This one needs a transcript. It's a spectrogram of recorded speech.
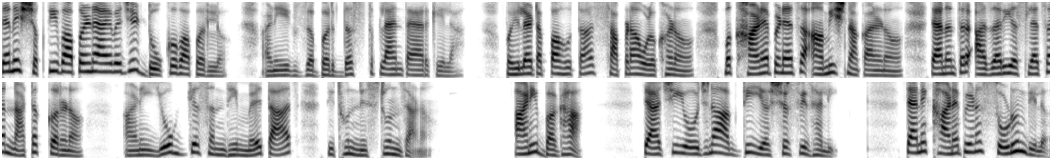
त्याने शक्ती वापरण्याऐवजी डोकं वापरलं आणि एक जबरदस्त प्लॅन तयार केला. पहिला टप्पा होता सापणा ओळखणं मग खाण्यापिण्याचं आमिष नाकारणं त्यानंतर आजारी असल्याचं नाटक करणं आणि योग्य संधी मिळताच तिथून निसटून जाणं. आणि बघा त्याची योजना अगदी यशस्वी झाली. त्याने खाणंपिणं सोडून दिलं.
